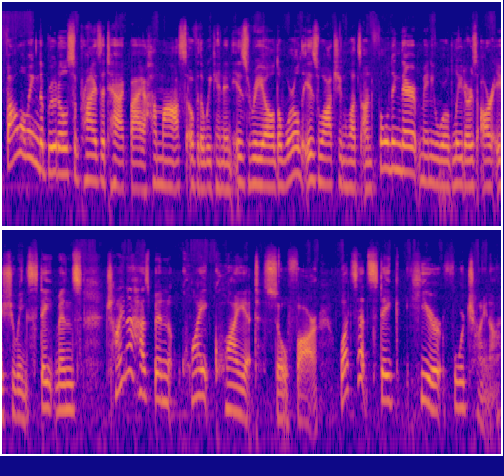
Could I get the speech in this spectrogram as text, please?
Following the brutal surprise attack by Hamas over the weekend in Israel, the world is watching what's unfolding there. Many world leaders are issuing statements. China has been quite quiet so far. What's at stake here for China?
